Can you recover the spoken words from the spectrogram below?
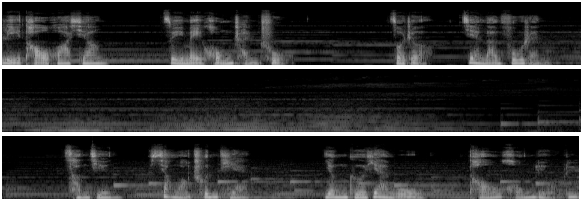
里桃花香，最美红尘处。作者：剑兰夫人。曾经向往春天，莺歌燕舞，桃红柳绿。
